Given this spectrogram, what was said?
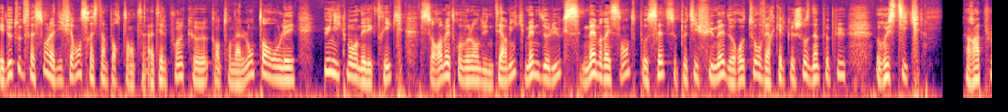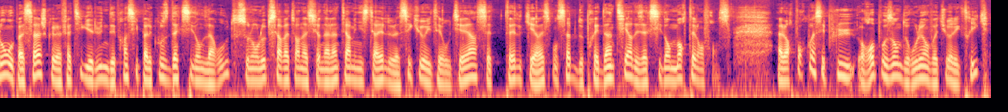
Et de toute façon, la différence reste importante, à tel point que quand on a longtemps roulé uniquement en électrique, se remettre au volant d'une thermique, même de luxe, même récente, possède ce petit fumet de retour vers quelque chose d'un peu plus rustique. Rappelons au passage que la fatigue est l'une des principales causes d'accidents de la route. Selon l'Observatoire national interministériel de la sécurité routière, c'est elle qui est responsable de près d'un tiers des accidents mortels en France. Alors pourquoi c'est plus reposant de rouler en voiture électrique?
